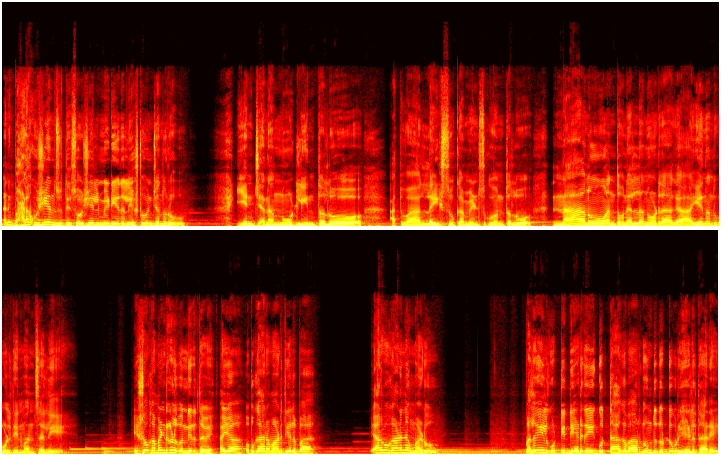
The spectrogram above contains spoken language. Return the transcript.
ನನಗೆ ಬಹಳ ಖುಷಿ ಅನಿಸುತ್ತೆ. ಸೋಷಿಯಲ್ ಮೀಡಿಯಾದಲ್ಲಿ ಎಷ್ಟೊಂದು ಜನರು ಏನು ಜನ ನೋಡಲಿ ಅಂತಲೋ ಅಥವಾ ಲೈಕ್ಸು ಕಮೆಂಟ್ಸ್ಗೂ ಅಂತಲೋ ನಾನು ಅಂಥವನ್ನೆಲ್ಲ ನೋಡಿದಾಗ ಏನು ಅಂದ್ಕೊಳ್ತೀನಿ ಮನಸ್ಸಲ್ಲಿ ಎಷ್ಟೋ ಕಮೆಂಟ್ಗಳು ಬಂದಿರ್ತವೆ. ಅಯ್ಯ, ಉಪಕಾರ ಮಾಡ್ತೀಯಲ್ಲಪ್ಪ. ಯಾರಿಗೂ ಕಾಣದಂಗೆ ಮಾಡು. ಬಲಗೈಲಿ ಕೊಟ್ಟಿದ್ದು ಎಡಗೈಗೆ ಗೊತ್ತಾಗಬಾರ್ದು ಅಂತ ದೊಡ್ಡವರು ಹೇಳ್ತಾರೆ.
